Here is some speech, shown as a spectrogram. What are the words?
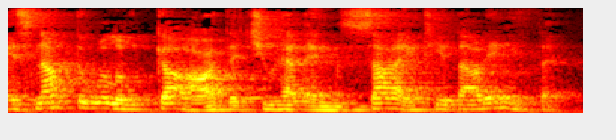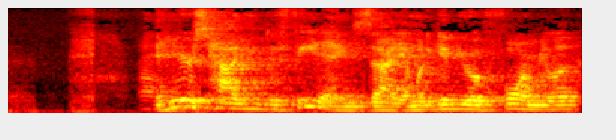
it's not the will of God that you have anxiety about anything. And here's how you defeat anxiety. I'm going to give you a formula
